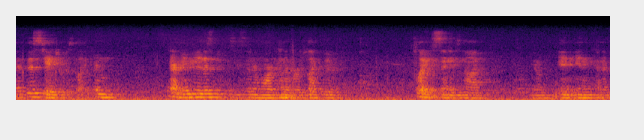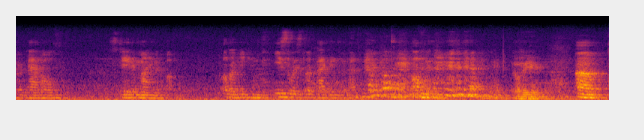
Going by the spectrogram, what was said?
at, at this stage of his life. And, yeah, maybe it is because he's in a more kind of reflective place and he's not, you know, in, in kind of a battle state of mind. Although he can easily slip back into that often. Over here. Um,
